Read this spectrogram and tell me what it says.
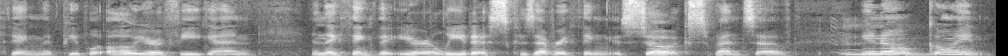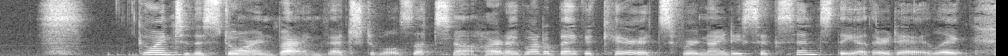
thing that people, oh, you're a vegan. And they think that you're elitist because everything is so expensive. You know, going going to the store and buying vegetables, that's not hard. I bought a bag of carrots for 96 cents the other day. Like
